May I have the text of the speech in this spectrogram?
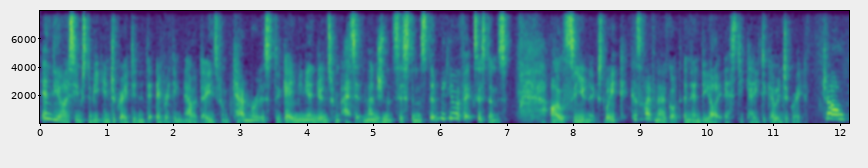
NDI seems to be integrated into everything nowadays from cameras to gaming engines, from asset management systems to video effect systems. I'll see you next week because I've now got an NDI SDK to go integrate. Ciao!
